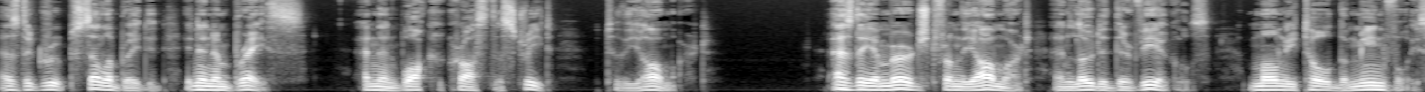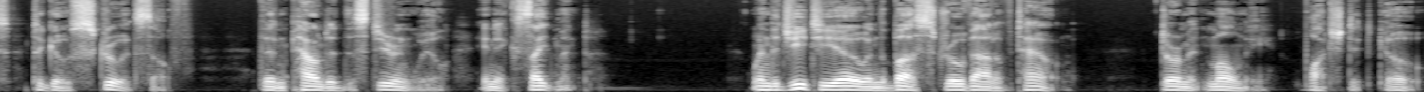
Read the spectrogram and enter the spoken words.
as the group celebrated in an embrace and then walk across the street to the Allmart. As they emerged from the Allmart and loaded their vehicles, Molney told the mean voice to go screw itself, then pounded the steering wheel in excitement. When the GTO and the bus drove out of town, Dermot Molney watched it go.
